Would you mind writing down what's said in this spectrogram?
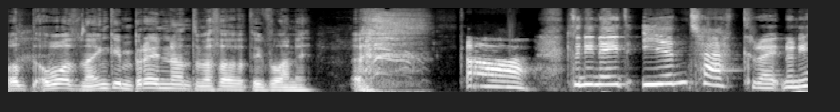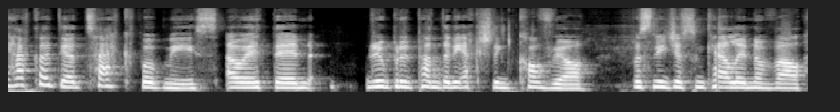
Oedd na, un Bryn ond math o di flannu. oh, dyn ni'n neud un tech, right? Nw'n ni hacklediad tech bob mis, a wedyn rhywbryd pan dyn ni actually'n cofio, bys ni jyst yn cael un o fel,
